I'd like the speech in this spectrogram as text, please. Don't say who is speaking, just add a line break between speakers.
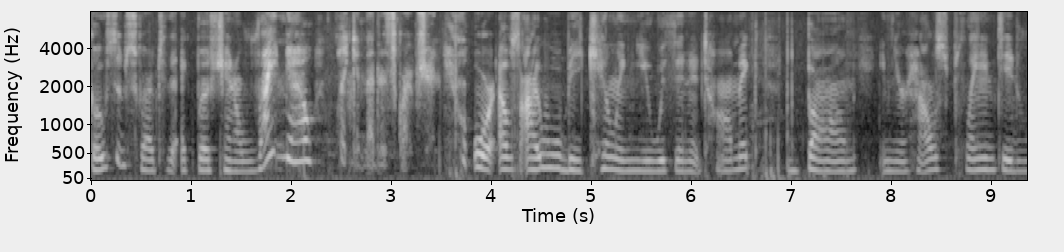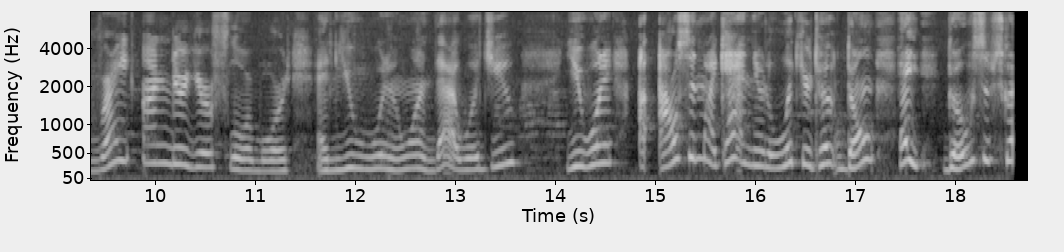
go subscribe to the Egg Bros channel right now, like in the description, or else I will be killing you with an atomic bomb in your house planted right under your floorboard, and you wouldn't want that, would you? You wouldn't. I'll send my cat in there to lick your toe. Don't. Hey, go subscribe.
